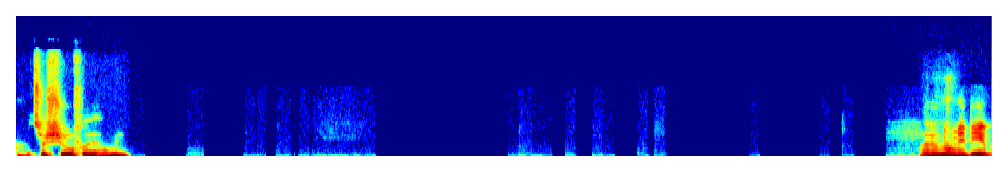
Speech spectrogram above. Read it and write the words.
I'm not so sure for you, I don't know. maybe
